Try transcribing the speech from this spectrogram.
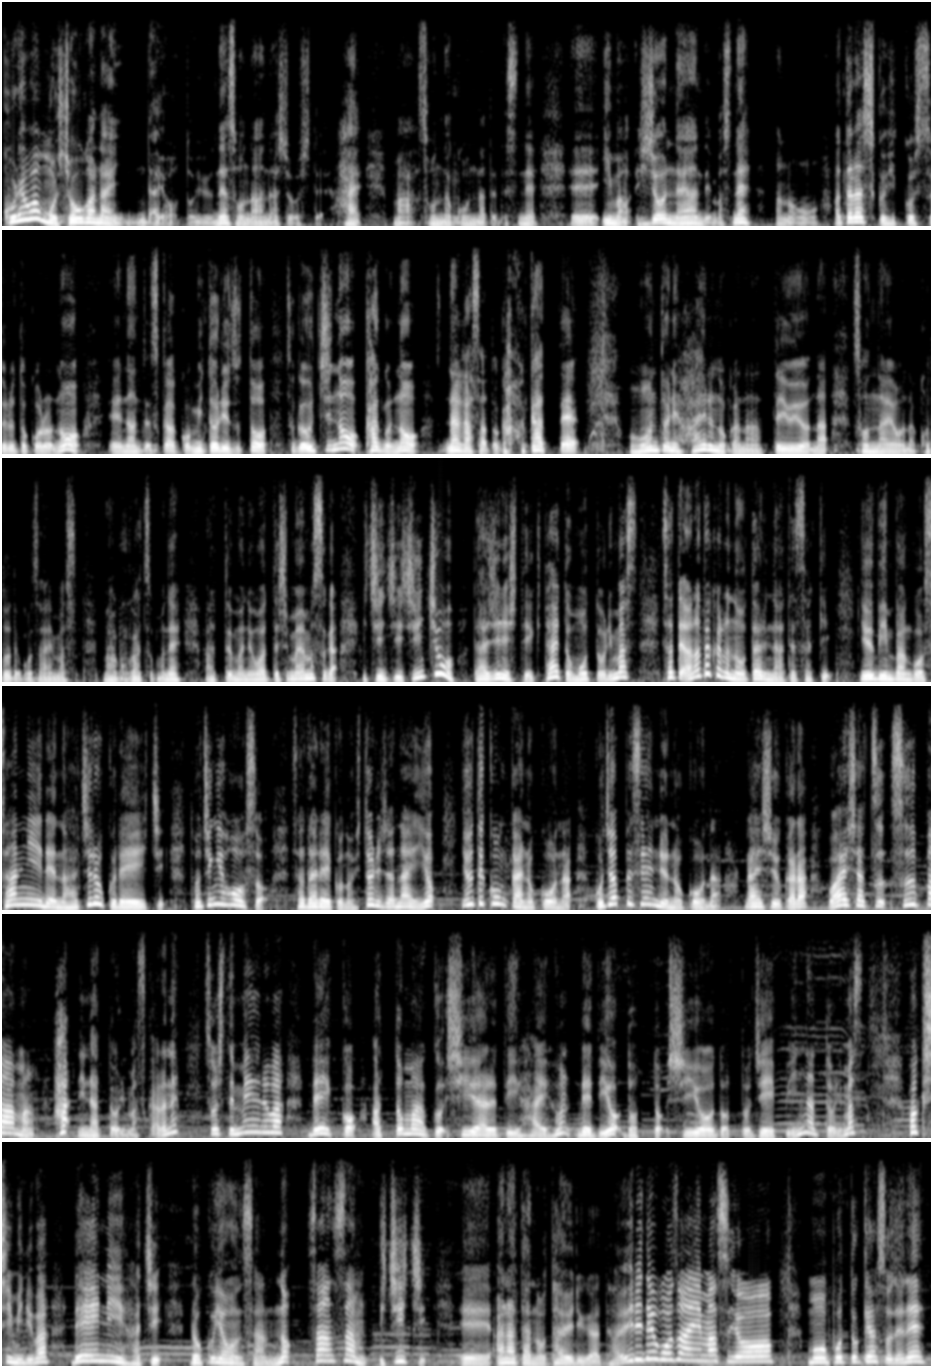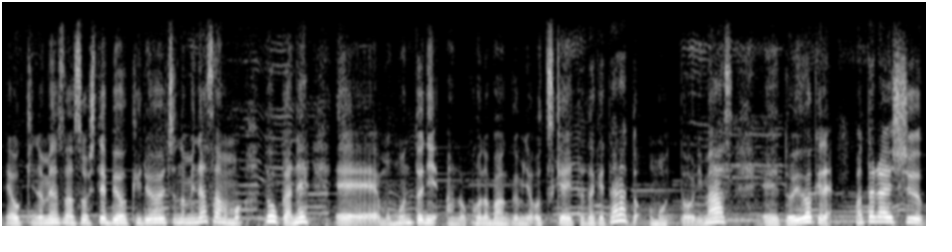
これはもうしょうがないんだよというねそんな話をしてはいまあそんなこんなでですね、えー今非常に悩んでいますね。あの新しく引っ越しするところの何、えー、なんですかこう見取り図とそれからうちの家具の長さとか 測ってもう本当に入るのかなっていうようなそんなようなことでございます。まあ5月もねあっという間に終わってしまいますが一日一日を大事にしていきたいと思っております。さてあなたからのお便りの宛先郵便番号320-8601栃木放送さだれいこの一人じゃないよ。言うて今回のコーナーごジャップ川柳のコーナー来週からワイシャツスーパーマンはになっておりますからね。そしてメールはれいこアットマーク CRT-radio.co.jp になっております。ファクシミリは028-643の3311、えーあなたの頼りが頼りでございますよ。もうポッドキャストでねお聞きの皆さんそして病気療養中の皆様もどうかね、えーもう本当にあのこの番組にお付き合いいただけたらと思っております、えーというわけでまた来週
